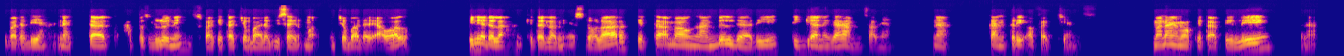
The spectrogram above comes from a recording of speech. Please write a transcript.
kepada dia. Nah, kita hapus dulu nih supaya kita coba bisa mencoba dari awal ini adalah kita dalam US dollar, kita mau ngambil dari tiga negara misalnya. Nah, country of exchange. Mana yang mau kita pilih? Nah,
